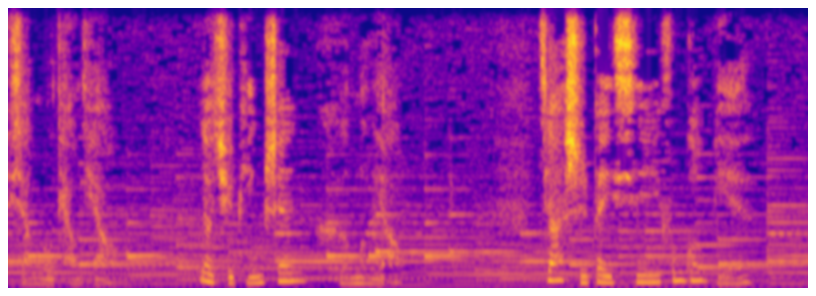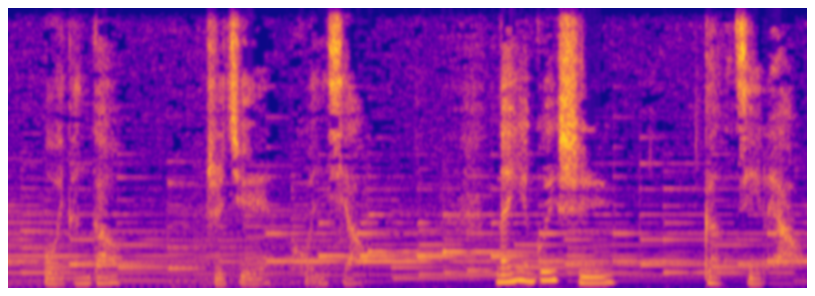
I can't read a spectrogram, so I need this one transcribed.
香路迢迢。乐曲平山何梦遥？家时悲惜风光别，不为登高，只觉魂消。南雁归时，更寂寥。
